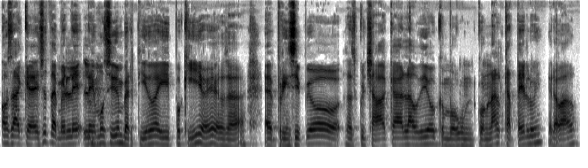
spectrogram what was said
O, sea, que de hecho también le, hemos ido invertido ahí poquillo, ¿eh? O sea, al principio se escuchaba acá el audio como un, con un alcatel, güey, grabado.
